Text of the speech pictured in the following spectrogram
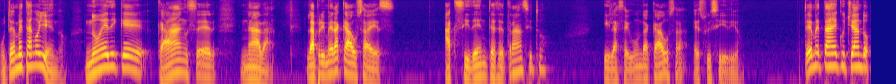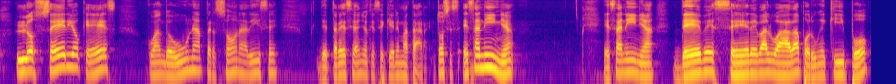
Ustedes me están oyendo. No es de que cáncer, nada. La primera causa es accidentes de tránsito y la segunda causa es suicidio. Ustedes me están escuchando lo serio que es cuando una persona dice de 13 años que se quiere matar. Entonces, esa niña, esa niña debe ser evaluada por un equipo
